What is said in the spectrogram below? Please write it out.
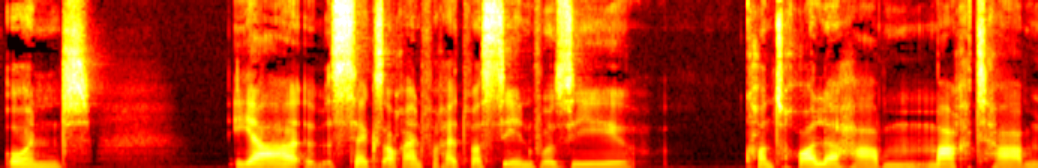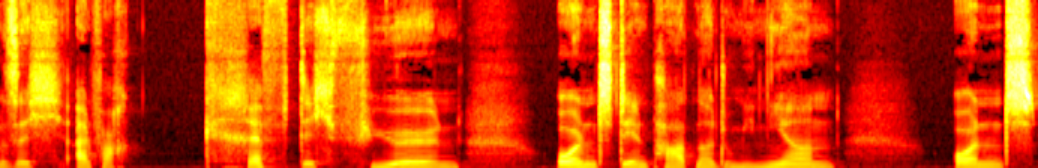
Und ja, Sex auch einfach etwas sehen, wo sie Kontrolle haben, Macht haben, sich einfach kräftig fühlen und den Partner dominieren. Und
